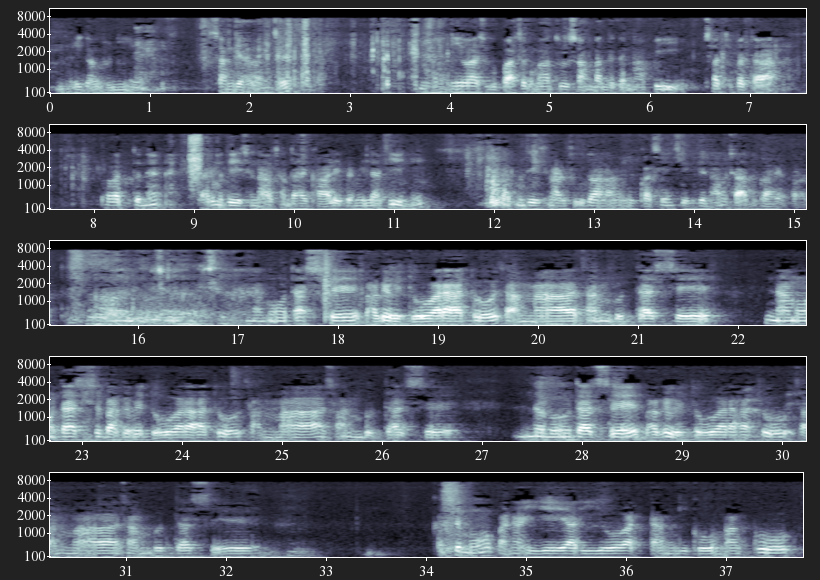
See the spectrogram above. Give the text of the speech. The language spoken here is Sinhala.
ඒ ගෞරවනීය සංඝයා වහන්සේ නේවාසික උපාසක මාතු සම්බන්ධ කරන අපි සත්‍යපතා පවත්වන ධර්ම දේශනාව සඳහා කාලය පැමිණලා තියෙන්නේ. ධර්ම දේශනාවට සූදානම් වෙන වශයෙන් සියලු දෙනාම සාදුකාරය පවත්වනවා. නමෝ තස්සේ භගවතු වරහතෝ සම්මා සම්බුද්දස්සේ. නමෝ තස්සේ භගවතු වරහතෝ සම්මා සම්බුද්දස්සේ. නමෝ තස්සේ භගවතු වරහතෝ සම්මා සම්බුද්දස්සේ. කතමෝ පනයියේ අරියෝ අට්ටංගිකෝ මග්ගෝ.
